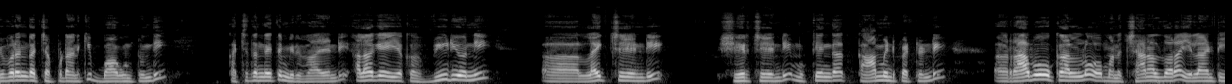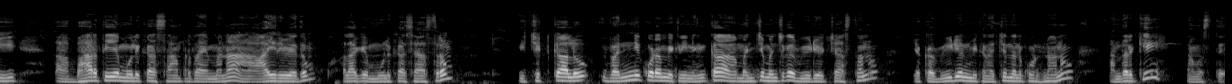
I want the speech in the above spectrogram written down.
వివరంగా చెప్పడానికి బాగుంటుంది. ఖచ్చితంగా అయితే మీరు రాయండి. అలాగే ఈ యొక్క వీడియోని లైక్ చేయండి షేర్ చేయండి ముఖ్యంగా కామెంట్ పెట్టండి. రాబో కాలంలో మన ఛానల్ ద్వారా ఇలాంటి భారతీయ మూలికా సాంప్రదాయమైన ఆయుర్వేదం అలాగే మూలికా శాస్త్రం ఈ చిట్కాలు ఇవన్నీ కూడా మీకు నేను ఇంకా మంచి మంచిగా వీడియో చేస్తాను. ఈ యొక్క వీడియోని మీకు నచ్చింది అనుకుంటున్నాను అందరికీ నమస్తే.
